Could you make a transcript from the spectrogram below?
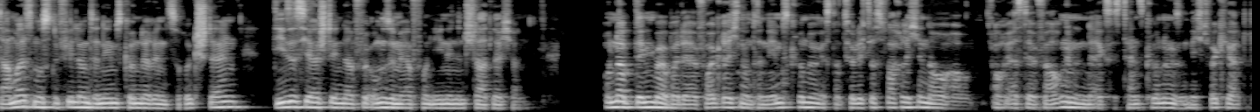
Damals mussten viele Unternehmensgründerinnen zurückstellen, dieses Jahr stehen dafür umso mehr von ihnen in den Startlöchern. Unabdingbar bei der erfolgreichen Unternehmensgründung ist natürlich das fachliche Know-how. Auch erste Erfahrungen in der Existenzgründung sind nicht verkehrt.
